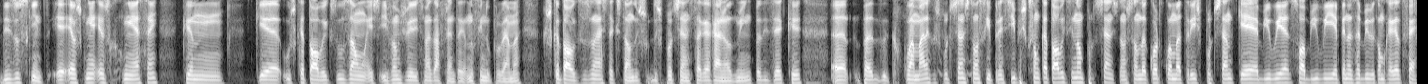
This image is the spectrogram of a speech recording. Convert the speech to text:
diz o seguinte: eles, eles reconhecem que. Hum, que uh, os católicos usam, este, e vamos ver isso mais à frente, no fim do programa, que os católicos usam esta questão dos, dos protestantes se agarrarem ao domingo para dizer que uh, para reclamarem que os protestantes estão a seguir princípios que são católicos e não protestantes, não estão de acordo com a matriz protestante que é a Bíblia, só a Bíblia e apenas a Bíblia como regra de fé.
